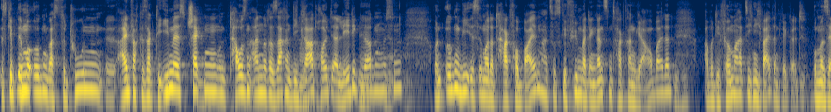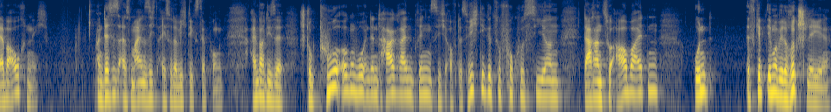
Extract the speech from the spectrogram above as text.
Es gibt immer irgendwas zu tun. Äh, einfach gesagt, die E-Mails checken und tausend andere Sachen, die ja. gerade heute erledigt ja, werden müssen. Ja. Und irgendwie ist immer der Tag vorbei. Man hat so das Gefühl, man hat den ganzen Tag daran gearbeitet, mhm. aber die Firma hat sich nicht weiterentwickelt und man selber auch nicht. Und das ist aus meiner Sicht eigentlich so der wichtigste Punkt. Einfach diese Struktur irgendwo in den Tag reinbringen, sich auf das Wichtige zu fokussieren, daran zu arbeiten und es gibt immer wieder Rückschläge.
